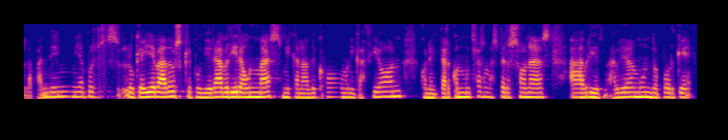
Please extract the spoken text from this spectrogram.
la, pandemia, pues lo que ha llevado es que pudiera abrir aún más mi canal de comunicación, conectar con muchas más personas, abrir, abrir al mundo, porque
